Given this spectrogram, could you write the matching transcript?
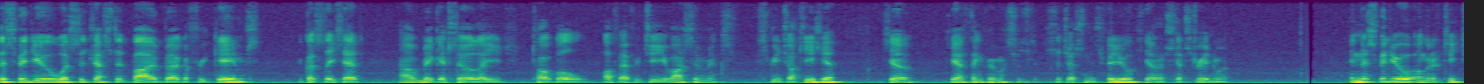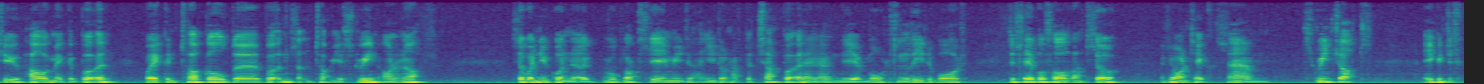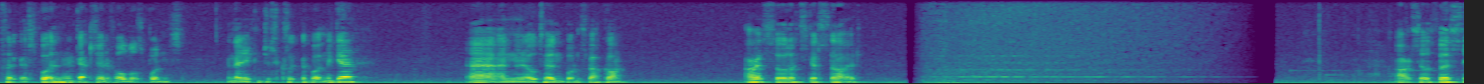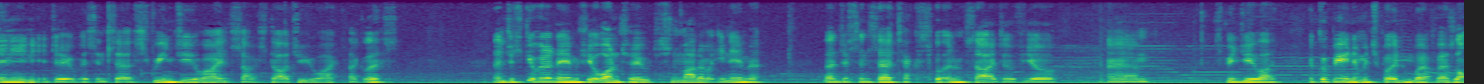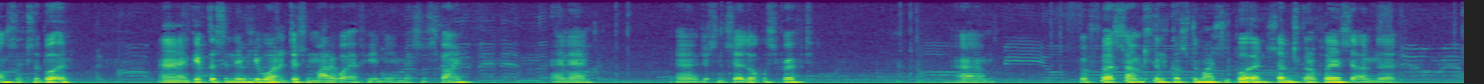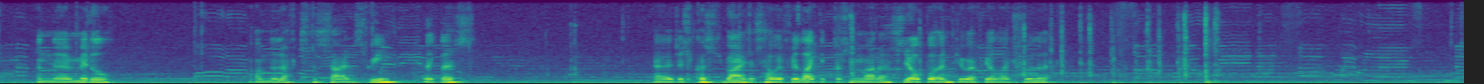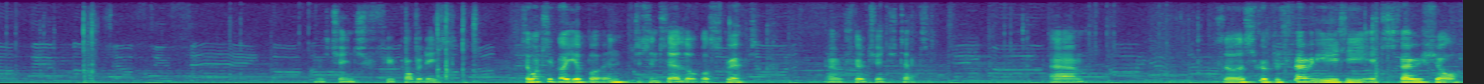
This video was suggested by Burger Free Games because they said how to make it so that you toggle off every GUI so it makes screenshots easier. So yeah, thank you very much for suggesting this video. Yeah, let's get straight into it. In this video, I'm going to teach you how to make a button where you can toggle the buttons at the top of your screen on and off. So when you go into a Roblox game, you don't, you don't have the chat button and the emotes and leaderboard. Disables all that. So if you want to take um, screenshots, you can just click this button and it gets rid of all those buttons. And then you can just click the button again, uh, and it'll turn the buttons back on. Alright, so let's get started. Alright, so the first thing you need to do is insert screen GUI inside starter GUI like this. Then just give it a name if you want to, doesn't matter what you name it. Then just insert a text button inside of your um, screen GUI. It could be an image button, whatever, as long as it's a button. And uh, give this a name if you want, it doesn't matter whatever your name is, it's fine. And then uh, just insert local script. Um, but first I'm just going to customize the button, so I'm just going to place it on the in the middle on the left side of the screen like this uh, just customize it however you like it doesn't matter it's your button do whatever you like with it let me change a few properties so once you've got your button just insert a local script I'm just going to change the text um, so the script is very easy it's very short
